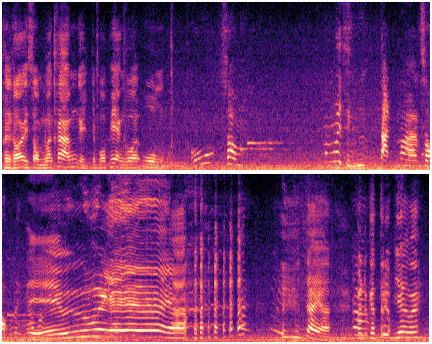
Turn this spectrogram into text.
ใครเขาไอ้ซ่อมหลังคามึงไงจะพอแพงก็วงโอ้ซ่อมมันไม่ถึงตัดมาสองหนึ่งนะเอ้ยมึงเอ้ยอะใช่อะมันกระตรึบเยอะไหมเยอะ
